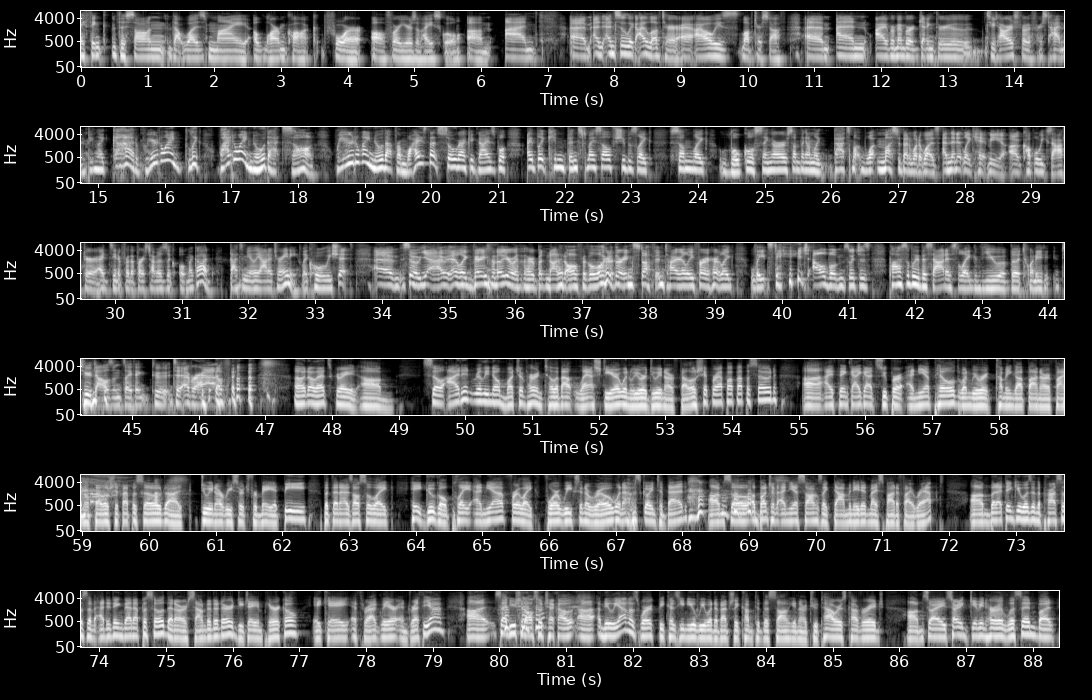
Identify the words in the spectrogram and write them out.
I think the song that was my alarm clock for all four years of high school. Um, and um, and and so like I loved her. I, I always loved her stuff. Um, and I remember getting through Two Towers for the first time and being like, God, where do I like? Why do I know that song? Where do I know that from? Why is that so recognizable? I'd like convinced myself she was like some like local singer or something. I'm like, that's mu- what must have been what it was. And then it like hit me a couple weeks after I'd seen it for the first time. I was like, oh my god, that's Emiliana Torrini. Like, holy shit. Um, so yeah, I, I like very familiar with her, but not at all for the Lord of the Rings stuff. Entirely for her like late stage albums, which is possibly the saddest like view of the 20, 2000s, I think, to to ever have. Oh no, that's great. Um, so I didn't really know much of her until about last year when we were doing our fellowship wrap up episode. Uh, I think I got super Enya pilled when we were coming up on our final fellowship episode, uh, doing our research for May It Be. But then I was also like, hey, Google, play Enya for like four weeks in a row when I was going to bed. Um, so a bunch of Enya songs like dominated my Spotify wrapped. Um, but I think it was in the process of editing that episode that our sound editor, DJ Empirical, aka Ethraglier and Drethion, uh, said you should also check out uh, Emiliana's work because he knew we would eventually come to this song in our Two Towers coverage. Um, so I started giving her a listen, but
